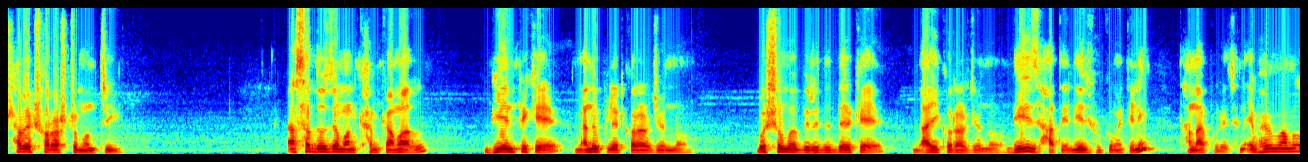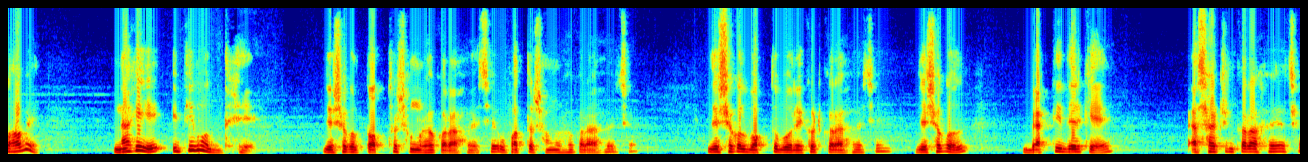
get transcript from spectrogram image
সাবেক স্বরাষ্ট্রমন্ত্রী আসাদুজ্জামান খান কামাল বিএনপিকে ম্যানিপুলেট করার জন্য, বৈষম্য বিরোধীদেরকে দায়ী করার জন্য নিজ হাতে, নিজ হুকুমে তিনি থানা পুড়িয়েছেন এভাবে মামলা হবে? নাকি ইতিমধ্যে যে সকল তথ্য সংগ্রহ করা হয়েছে, উপাত্ত সংগ্রহ করা হয়েছে, যে সকল বক্তব্য রেকর্ড করা হয়েছে, যে সকল ব্যক্তিদেরকে অ্যাসার্টেন করা হয়েছে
